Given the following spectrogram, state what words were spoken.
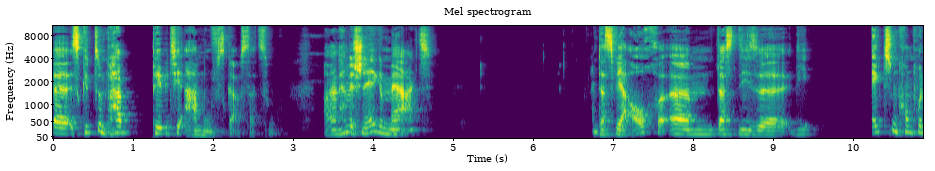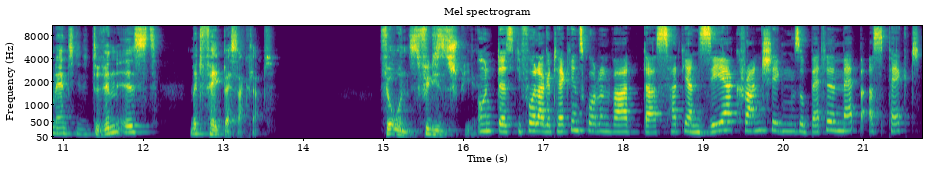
Äh, es gibt so ein paar PBTA-Moves gab es dazu. Aber dann haben wir schnell gemerkt, dass wir auch, ähm, dass diese die Action-Komponente, die drin ist, mit Fate besser klappt. Für uns, für dieses Spiel. Und dass die Vorlage Tachyon Squadron war, das hat ja einen sehr crunchigen, so Battle Map Aspekt,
